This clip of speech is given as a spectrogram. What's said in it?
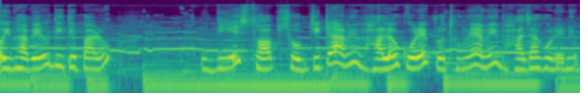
ওইভাবেও দিতে পারো। দিয়ে সব সবজিটা আমি ভালো করে প্রথমে আমি ভাজা করে নেব।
